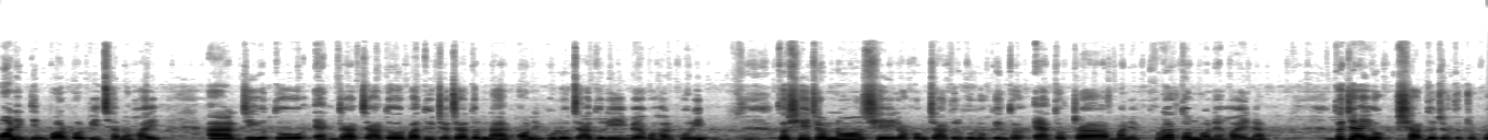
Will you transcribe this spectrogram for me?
অনেক দিন পর পর বিছানো হয়। আর যেহেতু একটা চাদর বা দুইটা চাদর না, অনেকগুলো চাদরই ব্যবহার করি। তো সেই জন্য সেই রকম চাদরগুলো কিন্তু এতটা মানে পুরাতন মনে হয় না। তো যাই হোক, সাধ্য যতটুকু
